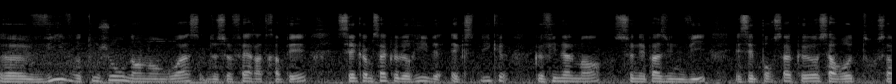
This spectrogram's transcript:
euh, vivre toujours dans l'angoisse de se faire attraper. C'est comme ça que le ride explique que finalement, ce n'est pas une vie, et c'est pour ça que ça, ça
